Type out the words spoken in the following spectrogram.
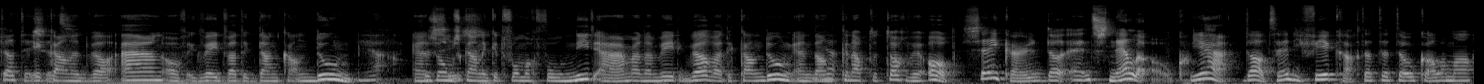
Dat is ik het. kan het wel aan, of ik weet wat ik dan kan doen. Ja, En soms kan ik het voor mijn gevoel niet aan, maar dan weet ik wel wat ik kan doen. En dan Ja. knapt het toch weer op. zeker. En, dat, en sneller ook. Ja, Dat, hè, die veerkracht, dat het ook allemaal...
